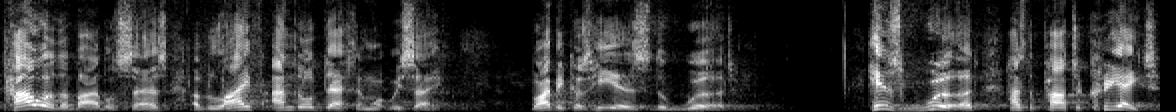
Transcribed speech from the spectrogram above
power the bible says of life and or death in what we say why? Because He is the Word. His Word has the power to create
